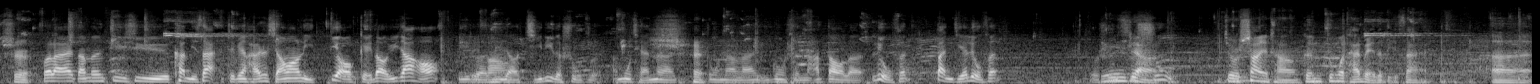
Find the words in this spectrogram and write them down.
是，回来咱们继续看比赛，这边还是想往里调，给到于家豪一个比较吉利的数字。目前呢，中国男篮一共是拿到了六分，半节六分。因为这样，就是上一场跟中国台北的比赛，呃，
